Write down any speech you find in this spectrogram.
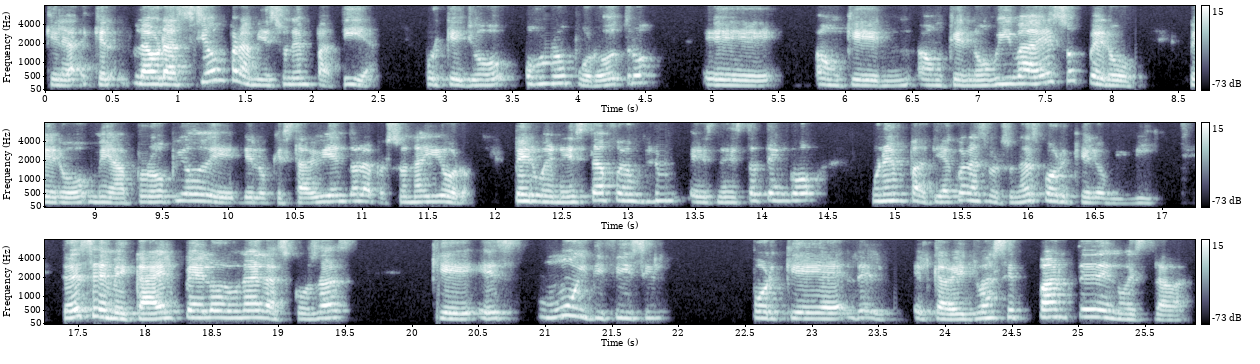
Que la, oración para mí es una empatía, porque yo oro por otro, eh, aunque, aunque no viva eso, pero, pero me apropio de, de, lo que está viviendo la persona y oro. Pero en esta fue en esto tengo una empatía con las personas porque lo viví. Entonces se me cae el pelo de una de las cosas que es muy difícil porque el, cabello hace parte de nuestra,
